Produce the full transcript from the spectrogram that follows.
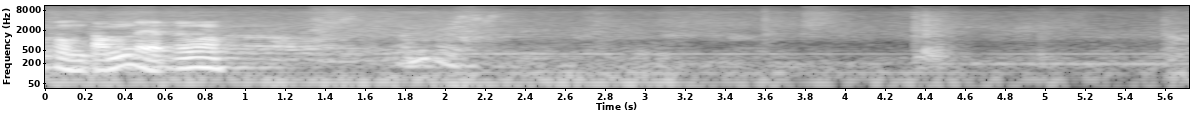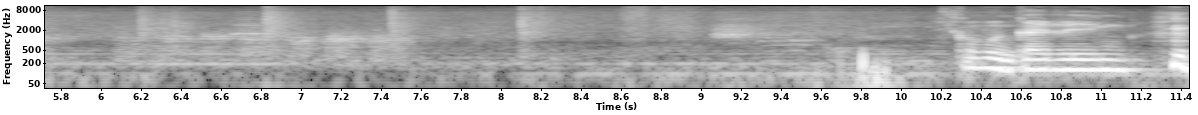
có phòng tắm đẹp đúng không? Có vườn cây riêng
